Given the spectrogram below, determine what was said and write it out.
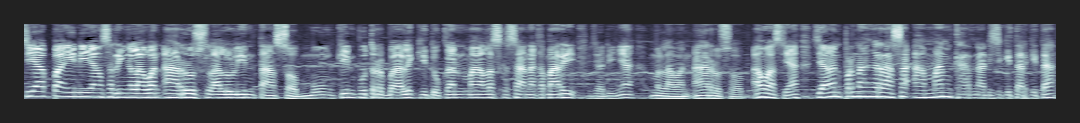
Siapa ini yang sering ngelawan arus lalu lintas sob? Mungkin puter balik gitu kan males ke sana kemari. Jadinya melawan arus sob. Awas ya, jangan pernah ngerasa aman karena di sekitar kita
